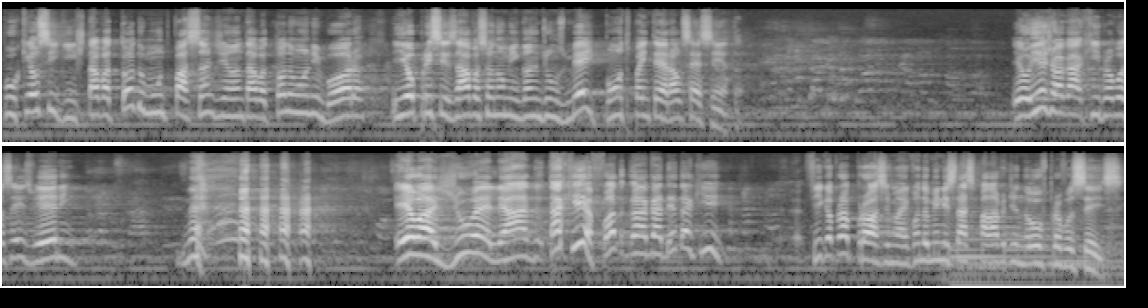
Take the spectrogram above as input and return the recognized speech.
porque é o seguinte, estava todo mundo passando de ano, estava todo mundo embora, e eu precisava, se eu não me engano, de uns meio ponto para inteirar os 60. Eu ia jogar aqui para vocês verem. eu ajoelhado, está aqui, a foto do HD está aqui. Fica para a próxima aí, quando eu ministrar essa palavra de novo para vocês.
